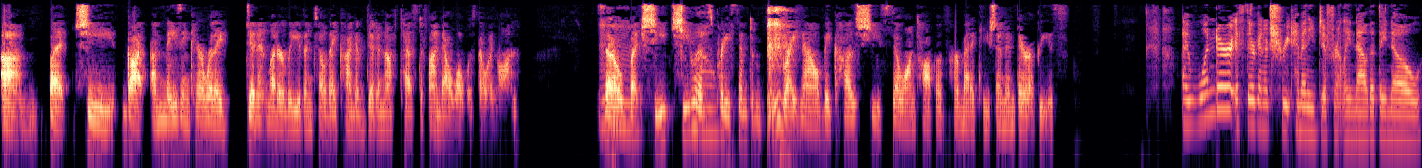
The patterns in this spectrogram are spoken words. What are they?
Um, but she got amazing care where they didn't let her leave until they kind of did enough tests to find out what was going on. So, Mhm. but she she lives Wow. pretty symptom free right now because she's so on top of her medication and therapies. I wonder if they're going to treat him any differently now that they know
